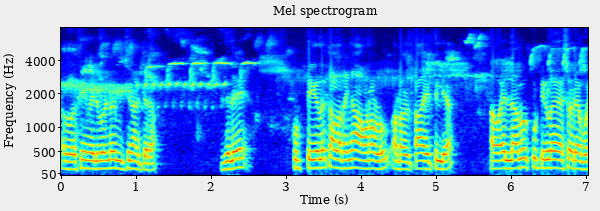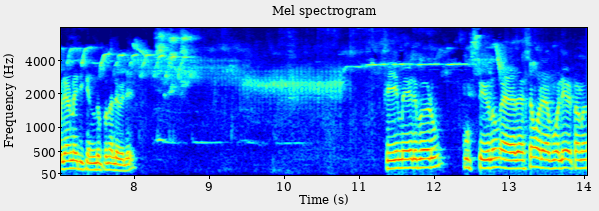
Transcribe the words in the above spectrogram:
അതുപോലെ ഫീമെയിൽ ബേർഡിനെ ഒരുമിച്ച് കാണിച്ചു തരാം ഇതിൽ കുട്ടികൾ കളറിങ് ആവണുള്ളൂ. അഡൾട്ട് ആയിട്ടില്ല. എല്ലാ കുട്ടികളും ഏകദേശം ഒരേപോലെയാണ് ഇരിക്കുന്നത് ഇപ്പോൾ നിലവിൽ ഫീമെയിൽ ബേർഡും കുട്ടികളും ഏകദേശം ഒരേപോലെ ആയിട്ടാണ്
